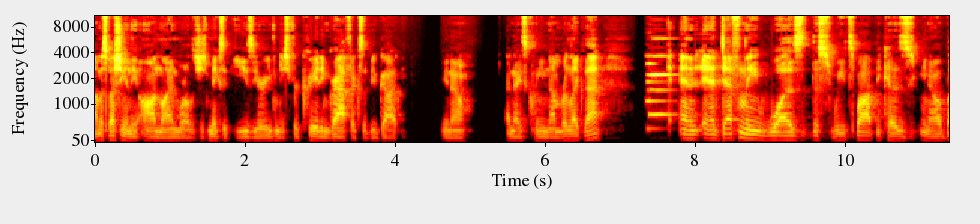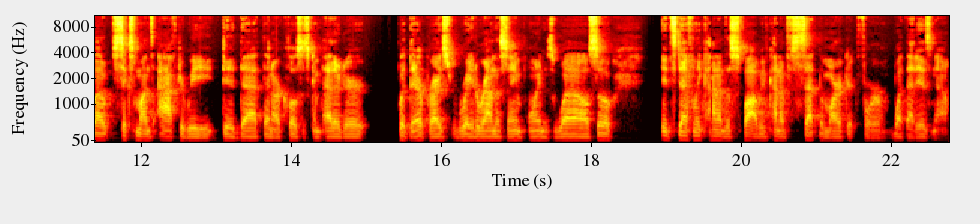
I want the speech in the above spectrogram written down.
Um, especially in the online world, it just makes it easier, even just for creating graphics. If you've got, you know, a nice clean number like that. and it, and it definitely was the sweet spot because you know about six months after we did that, then our closest competitor put their price right around the same point as well. So it's definitely kind of the spot we've kind of set the market for what that is now.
